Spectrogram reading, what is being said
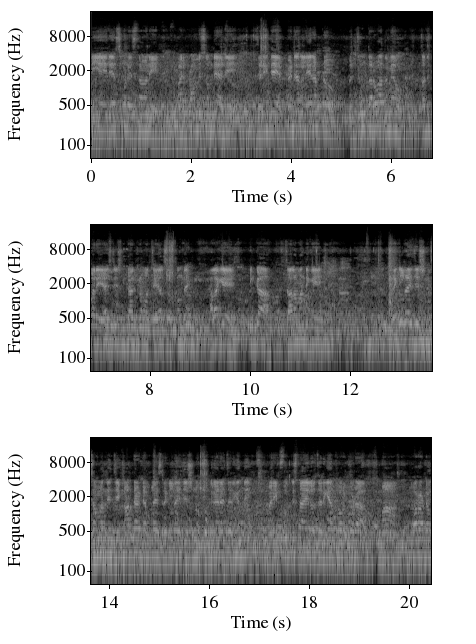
డిఏ ఏరియాస్ కూడా ఇస్తామని వారి ప్రామిస్ ఉంది. అది జరిగితే బెటర్ లేనప్పుడు మరి జూన్ తర్వాత మేము తదుపరి యాజిటేషన్ కార్యక్రమం చేయాల్సి వస్తుంది. అలాగే ఇంకా చాలామందికి రెగ్యులరైజేషన్కి సంబంధించి కాంట్రాక్ట్ ఎంప్లాయీస్ రెగ్యులరైజేషన్ కొద్దిగానే జరిగింది. మరి పూర్తి స్థాయిలో జరిగేంత వరకు కూడా మా పోరాటం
